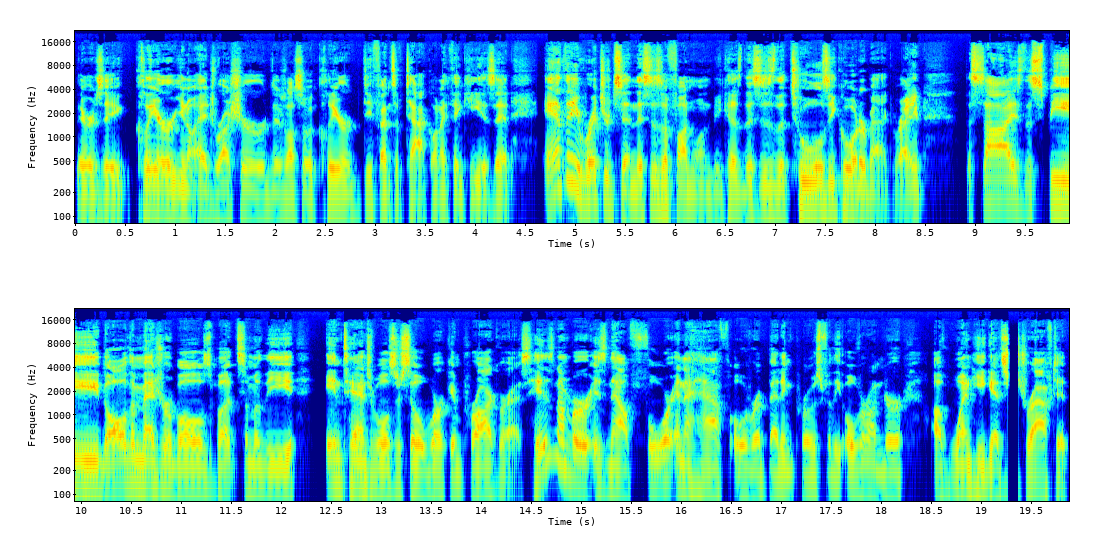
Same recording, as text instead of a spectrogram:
there's a clear you know edge rusher, there's also a clear defensive tackle, and I think he is it. Anthony Richardson, this is a fun one because this is the toolsy quarterback, right? The size, the speed, all the measurables, but some of the intangibles are still a work in progress. His number is now four and a half over at Betting Pros for the over under of when he gets drafted.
